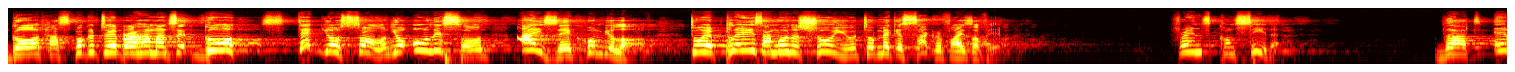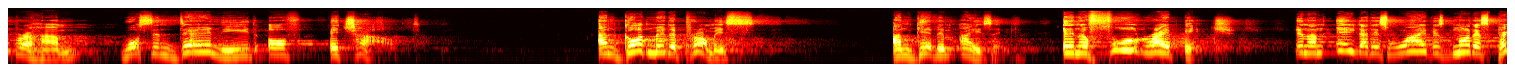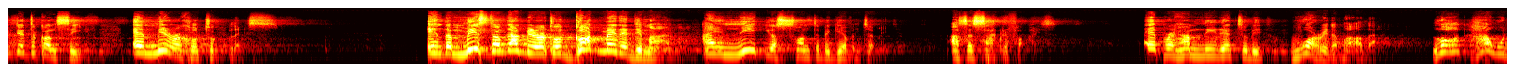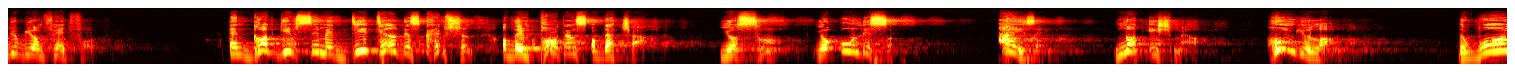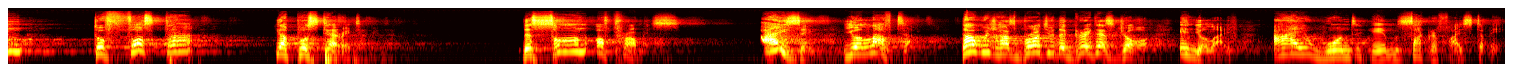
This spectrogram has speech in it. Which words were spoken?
God has spoken to Abraham and said, Go take your son, your only son, Isaac, whom you love, to a place I'm going to show you to make a sacrifice of him. Friends, consider that Abraham was in dire need of a child. And God made a promise and gave him Isaac in a full ripe age in an age that his wife is not expected to conceive, a miracle took place. In the midst of that miracle, God made a demand I need your son to be given to me as a sacrifice. Abraham needed to be worried about that. Lord, how would you be unfaithful? And God gives him a detailed description of the importance of that child. Your son, your only son, Isaac, not Ishmael whom you love, the one to foster your posterity, the son of promise, Isaac, your laughter, that which has brought you the greatest joy in your life. I want him sacrificed to me.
